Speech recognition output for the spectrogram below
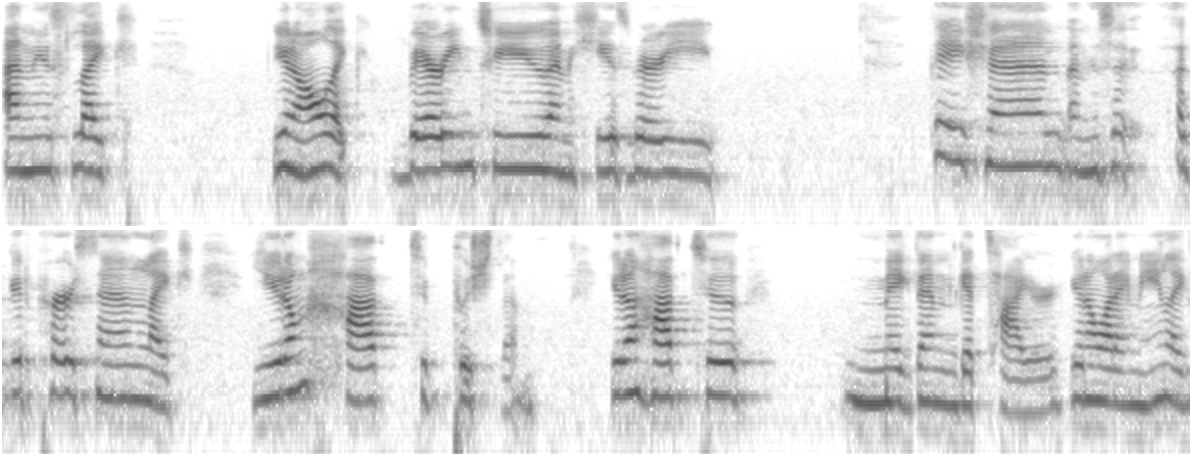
and is like you know like very into you and he is very patient and is a, a good person. Like you don't have to push them. You don't have to make them get tired. You know what i mean? Like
